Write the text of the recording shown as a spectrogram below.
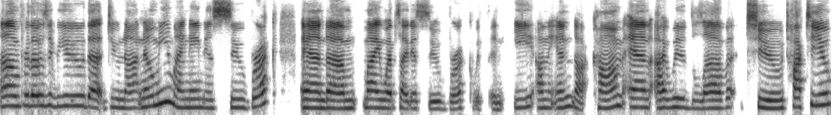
Um, for those of you that do not know me, my name is Sue Brooke, and um, my website is Sue Brooke with an E on the end.com, and I would love to talk to you.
